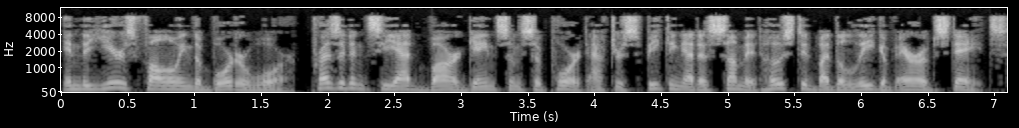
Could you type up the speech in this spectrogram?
In the years following the border war, President Siad Barre gained some support after speaking at a summit hosted by the League of Arab States.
